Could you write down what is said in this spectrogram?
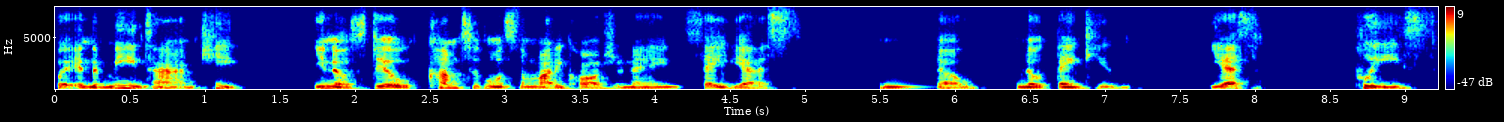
But in the meantime, keep, you know, still come to when somebody calls your name, say yes, no, no, thank you. Yes, please,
